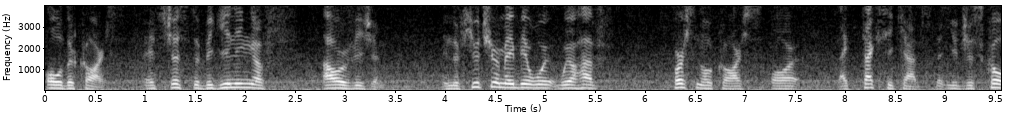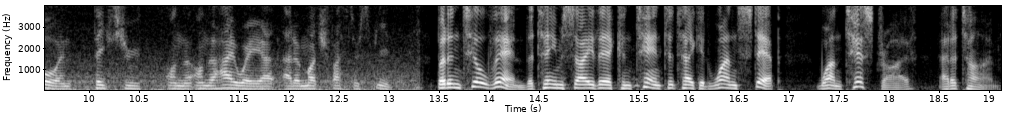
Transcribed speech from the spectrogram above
all the cars. It's just the beginning of our vision. In the future, maybe we'll have personal cars or like taxi cabs that you just call and takes you on the, on the highway at, at a much faster speed. But until then, the team say they're content to take it one step, one test drive at a time.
